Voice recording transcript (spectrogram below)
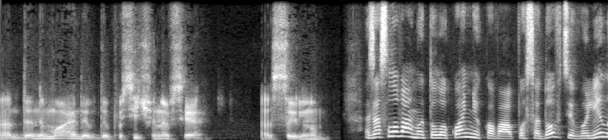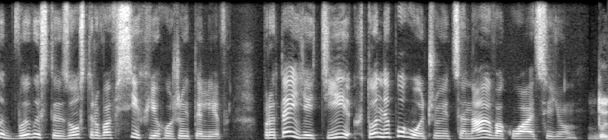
е, де немає, де, де посічено все е, сильно. За словами Толоконнікова, посадовці воліли б вивезти з острова всіх його жителів. Проте є ті, хто не погоджується на евакуацію. До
